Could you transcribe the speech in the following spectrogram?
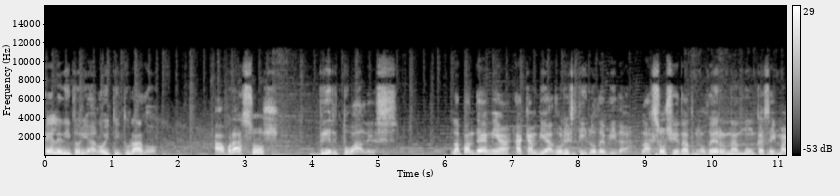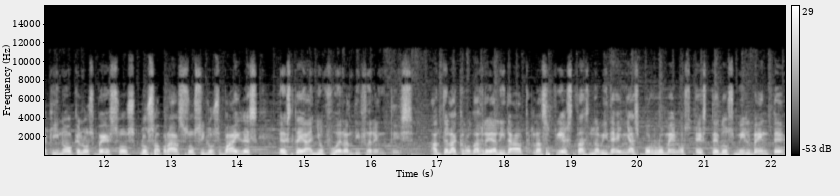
el editorial hoy titulado Abrazos virtuales. La pandemia ha cambiado el estilo de vida. La sociedad moderna nunca se imaginó que los besos, los abrazos y los bailes este año fueran diferentes. Ante la cruda realidad, las fiestas navideñas, por lo menos este 2020,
